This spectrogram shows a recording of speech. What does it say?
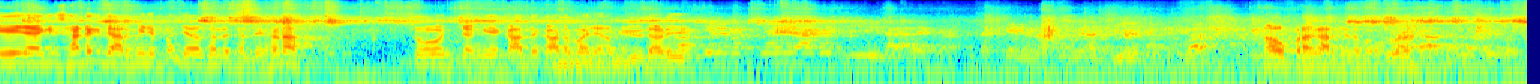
ਏਜ ਹੈਗੀ 4.5 ਮਹੀਨੇ ਪੰਜਾਂ ਥੱਲੇ ਥੱਲੇ ਹਨਾ? ਸੋ ਚੰਗੇ ਕੱਦ ਕੱਟ ਵਜਨ ਮੌਜੂਦ ਵਾਲੀ ਬਾਕੀ ਇਹ ਬੱਚਿਆਂ ਨੇ ਆ ਕੇ ਜੀ ਲਾ ਲੈ ਹੀ ਆ ਜਾਣਾ। ਬਸ। ਆ ਉਪਰਾ ਕਰ ਦਿੰਦਾ ਬੰਦੂ ਹਨਾ? ਕਰ ਦਿੰਦਾ ਬਾਈ ਬਸ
